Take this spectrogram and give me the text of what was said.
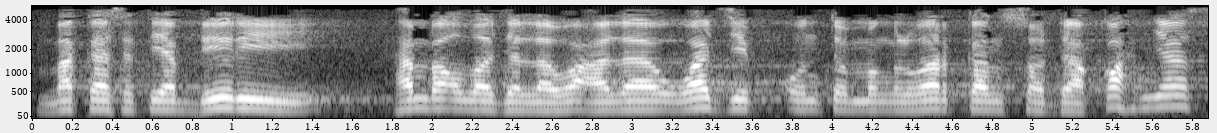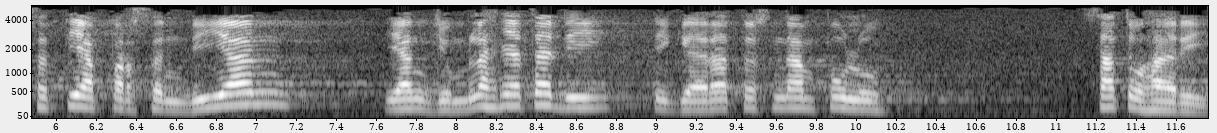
maka setiap diri hamba Allah Jalla wa'ala wajib untuk mengeluarkan sodakohnya setiap persendian yang jumlahnya tadi 360 satu hari.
